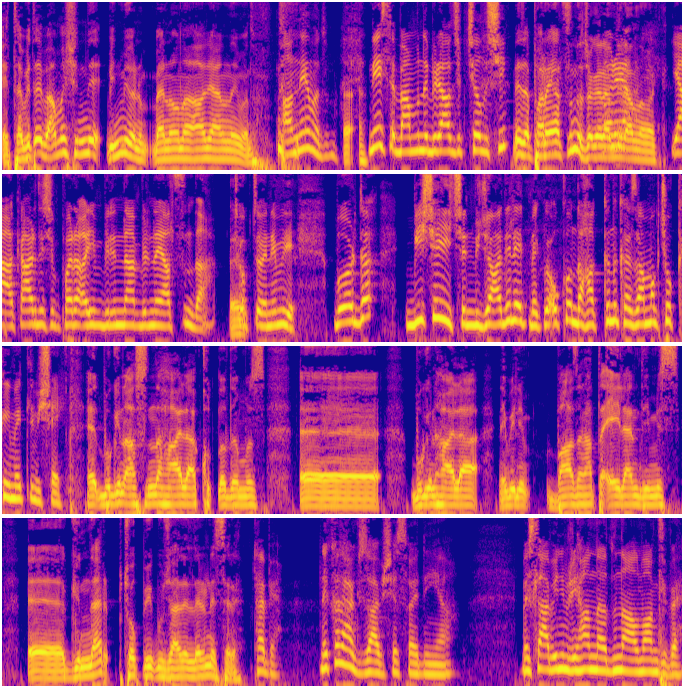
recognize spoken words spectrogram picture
e tabi tabi ama şimdi bilmiyorum ben onu hala anlayamadım. Anlayamadım. Neyse ben bunda birazcık çalışayım. Neyse para yatsın da çok önemli değil Paraya- anlamak. Ya kardeşim para ayın birinden birine yatsın da. Evet. Çok da önemli değil. Bu arada bir şey için mücadele etmek ve o konuda hakkını kazanmak çok kıymetli bir şey. Evet bugün aslında hala kutladığımız eee, bugün hala ne bileyim bazen hatta eğlendiğimiz eee, günler çok büyük mücadelelerin eseri. Tabii. Ne kadar güzel bir şey söyledin ya. Mesela benim Rihanna adını almam gibi.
